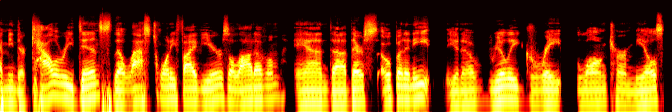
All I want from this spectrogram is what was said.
I mean, they're calorie dense. They'll last 25 years, a lot of them, and uh, they're open and eat. You know, really great long term meals.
